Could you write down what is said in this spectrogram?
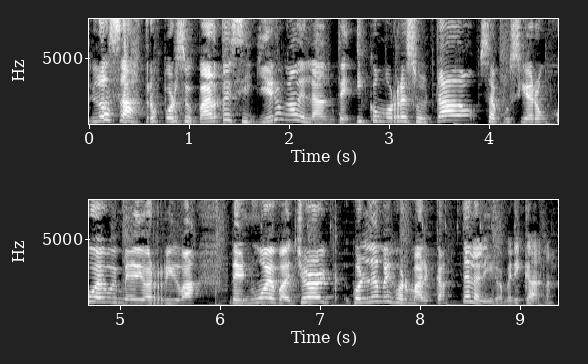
Los Astros por su parte siguieron adelante y como resultado se pusieron juego y medio arriba de Nueva York con la mejor marca de la Liga Americana.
